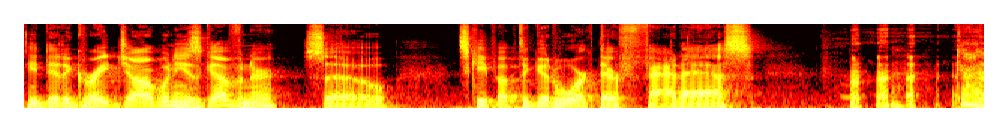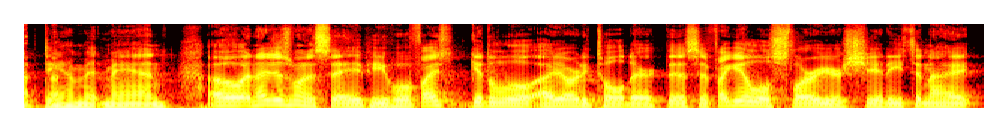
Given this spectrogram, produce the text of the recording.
he did a great job when he's governor. So let's keep up the good work there, fat ass. God damn it, man. Oh, and I just want to say, people, if I get a little, I already told Eric this, if I get a little slurry or shitty tonight,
